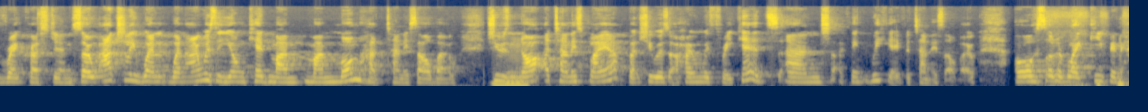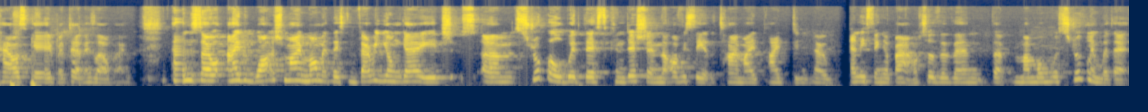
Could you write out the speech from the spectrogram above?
Great question. So actually, when when I was a young kid, my my mom had tennis elbow. She was mm-hmm. not a tennis player, but she was at home with three kids, and I think we gave a tennis elbow, or sort of like keeping house gave a tennis elbow. And so I'd watched my mom at this very young age um, struggle with this condition that obviously at the time I, I didn't know anything about, other than that my mom was struggling with it.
